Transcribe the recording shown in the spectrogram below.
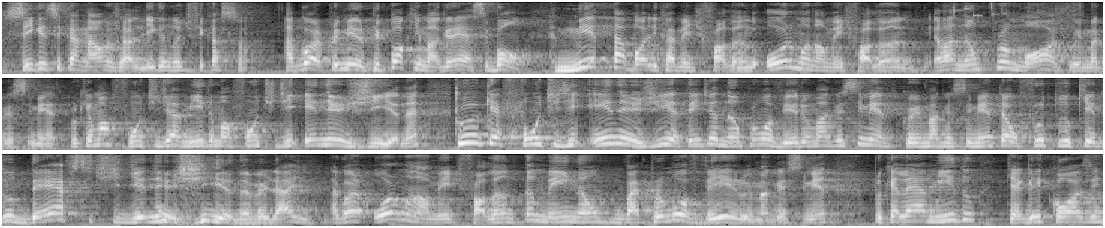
siga esse canal, já liga a notificação. Agora, primeiro, pipoca emagrece? Bom, metabolicamente falando, hormonalmente falando, ela não promove o emagrecimento, porque é uma fonte de amido, uma fonte de energia, né? Tudo que é fonte de energia tende a não promover o emagrecimento, porque o emagrecimento é o fruto do que? Do déficit de energia, na é verdade? Agora, hormonalmente falando, também não vai promover o emagrecimento, porque ela é amido, que é glicose,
